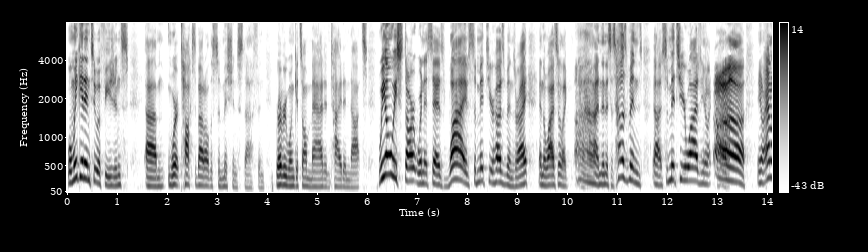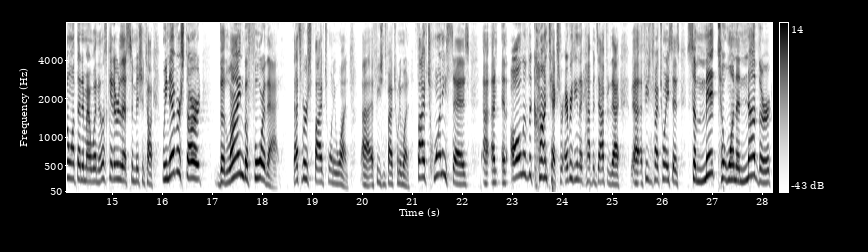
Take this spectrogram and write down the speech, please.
When we get into Ephesians, um, where it talks about all the submission stuff and where everyone gets all mad and tied in knots. We always start when it says, Wives, submit to your husbands, right? And the wives are like, Ah. And then it says, Husbands, uh, submit to your wives. And you're like, Ah. You know, I don't want that in my wedding. Let's get rid of that submission talk. We never start the line before that. That's verse 521, uh, Ephesians 521. 520 says, uh, and, and, all of the context for everything that happens after that, uh, Ephesians 520 says, submit to one another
